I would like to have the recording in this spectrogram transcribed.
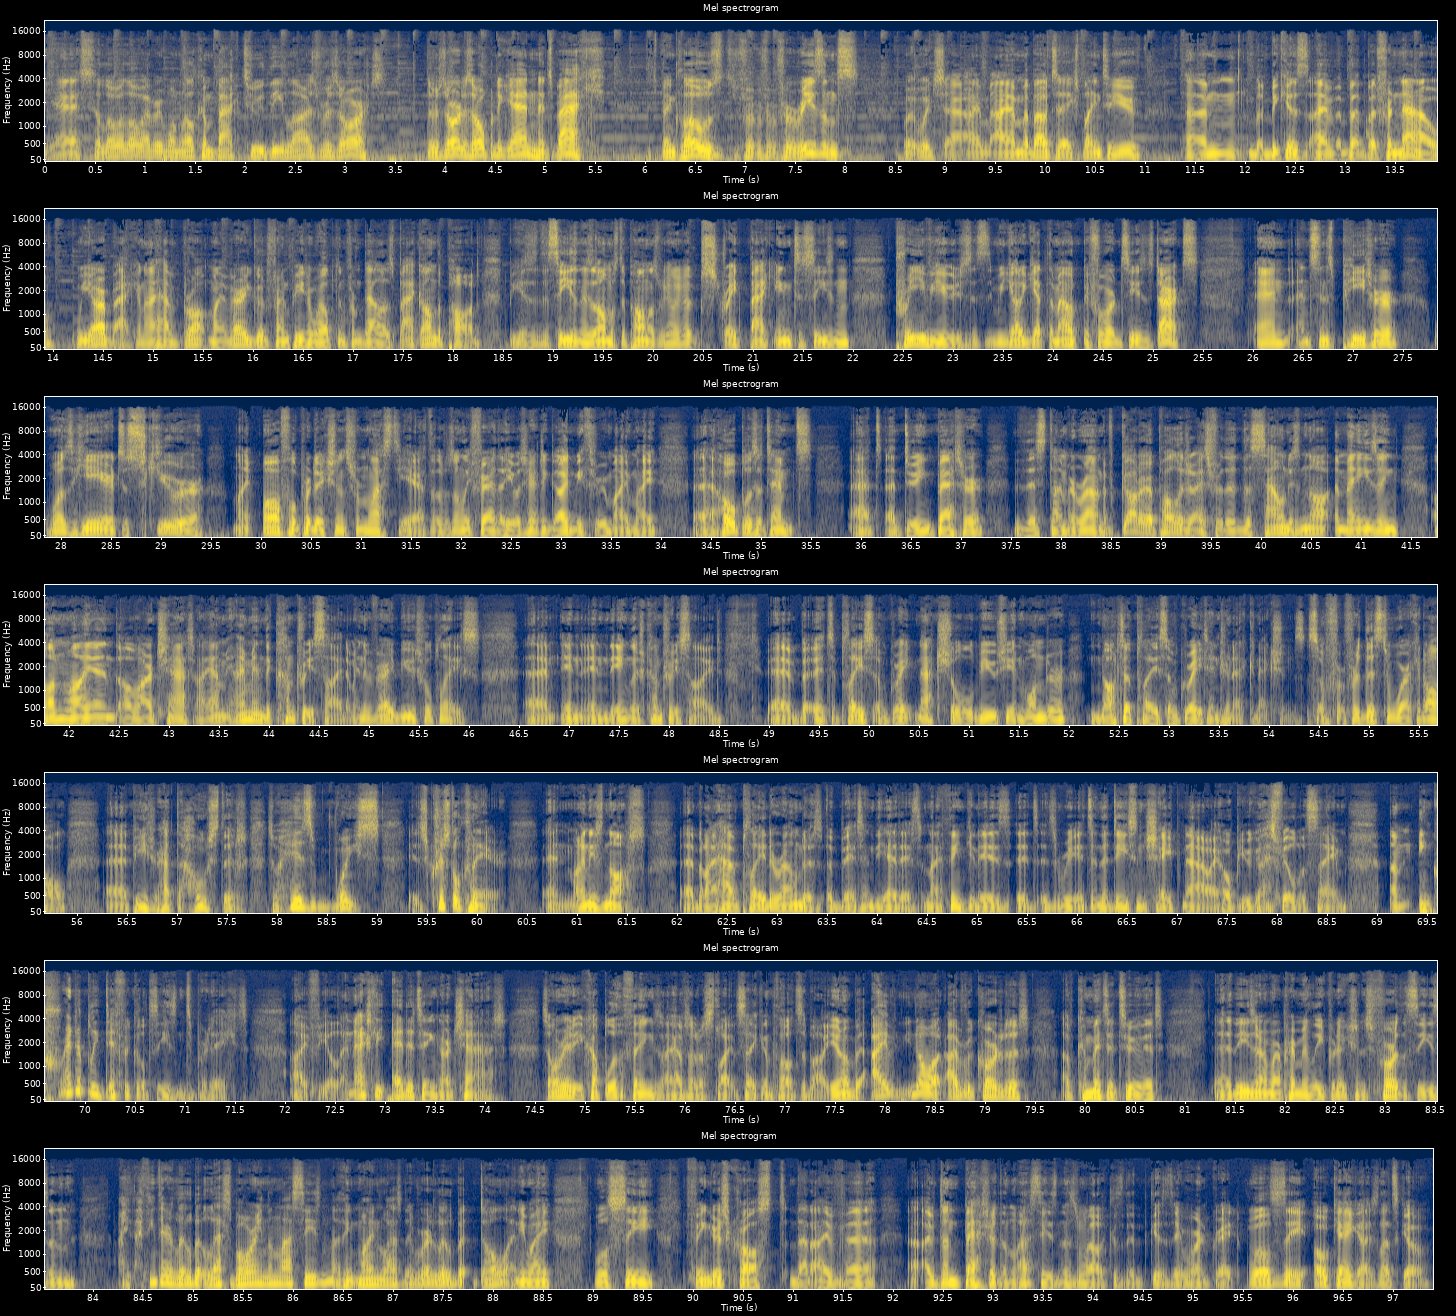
Yes, hello, hello, everyone. Welcome back to the Lars Resort. The resort is open again. It's back. It's been closed for, for, for reasons, which I'm, I am about to explain to you. Um, b- because I've, but, but for now, we are back, and I have brought my very good friend Peter Welpton from Dallas back on the pod because the season is almost upon us. We're to go straight back into season previews. We got to get them out before the season starts. And and since Peter was here to skewer my awful predictions from last year, thought it was only fair that he was here to guide me through my my uh, hopeless attempts at, at doing better this time around. I've got to apologize for the the sound is not amazing on my end of our chat. I am I'm in the countryside. I'm in a very beautiful place um, in in the English countryside. Uh, but it's a place of great natural beauty and wonder, not a place of great internet connections. So for, for this to work at all, uh, Peter had to host it. So his voice is crystal clear, and mine is not. Uh, but I have played around it a bit in the edit, and I think it is it's it's re- it's in a decent shape now. I hope you guys feel the same. Um, incredibly difficult season to predict. I feel. And actually editing our chat. It's already a couple of things I have sort of slight second thoughts about, you know, but I've, you know what? I've recorded it. I've committed to it. Uh, these are my Premier League predictions for the season. I, I, think they're a little bit less boring than last season. I think mine last they were a little bit dull. Anyway, we'll see. Fingers crossed that I've uh, I've done better than last season as well because they, they weren't great. We'll see. Okay, guys, let's go.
